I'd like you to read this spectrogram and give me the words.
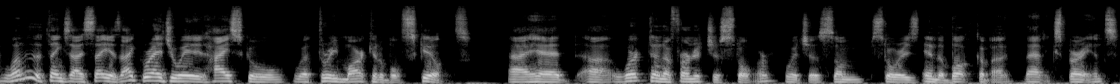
One of the things I say is I graduated high school with three marketable skills. I had uh, worked in a furniture store, which is some stories in the book about that experience.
